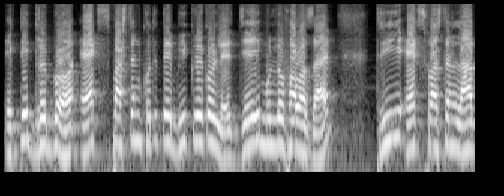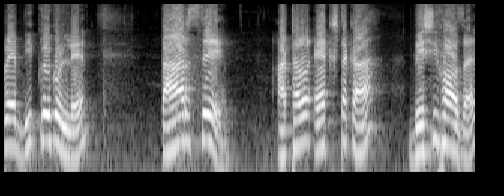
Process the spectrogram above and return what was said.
একটি দ্রব্য এক্স পার্সেন্ট ক্ষতিতে বিক্রয় করলে যেই মূল্য পাওয়া যায় থ্রি এক্স পার্সেন্ট লাভে বিক্রয় করলে তার সে আঠারো এক্স টাকা বেশি পাওয়া যায়।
